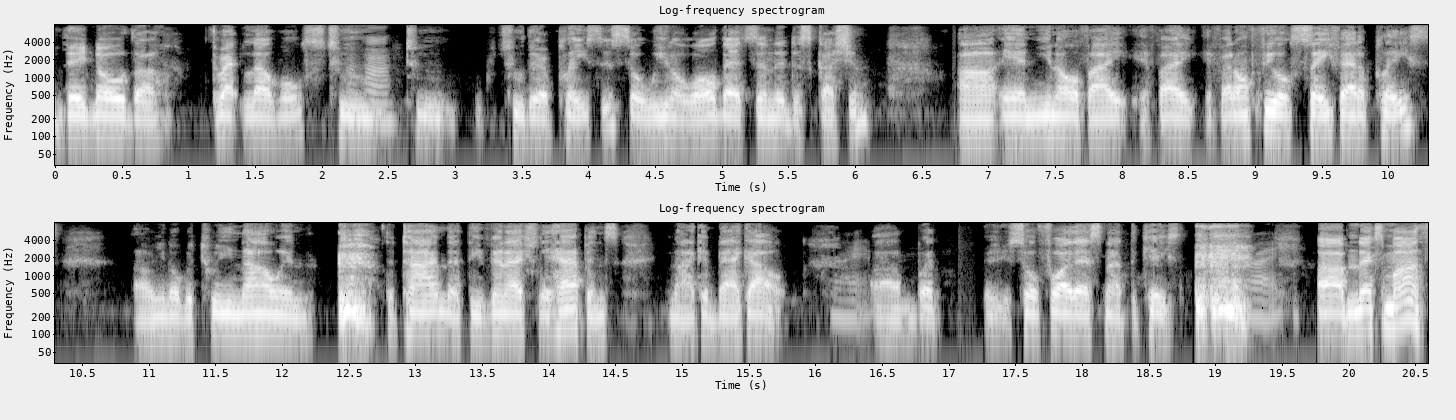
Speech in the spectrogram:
they know the threat levels to Mhm. to to their places, so we know all that's in the discussion. Uh, and you know, if I if I if I don't feel safe at a place, uh, you know, between now and the time that the event actually happens, you know, I can back out. Right, Um, but uh, so far, that's not the case. right. um, next month.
